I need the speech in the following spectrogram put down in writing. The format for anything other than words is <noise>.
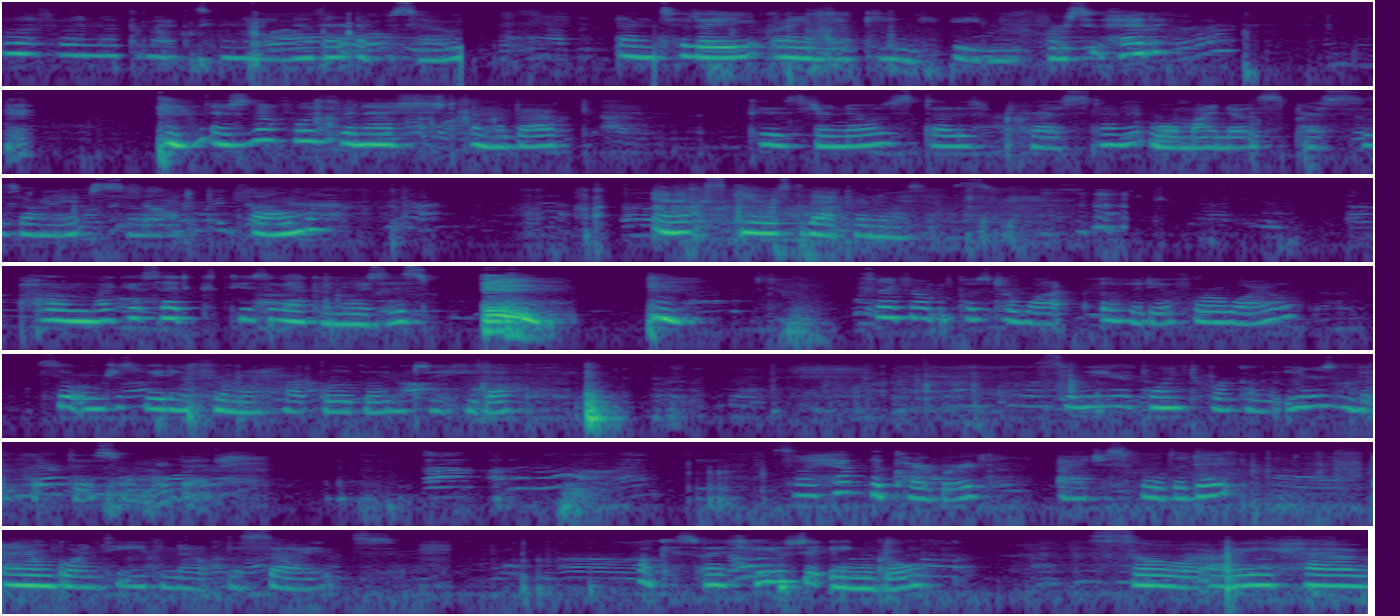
Hello everyone, welcome back to another episode. And today I am making a new fursuit head. <clears throat> it's not fully finished in the back because your nose does press on it. Well, my nose presses on it, so I had to put foam. And excuse the background noises. Um, like I said, excuse the background noises. <clears throat> If I haven't posted a, a video for a while. So I'm just waiting for my hot glue gun to heat up. So we are going to work on the ears. I'm going to put this on my bed. So I have the cardboard. I just folded it. And I'm going to even out the sides. Okay, so I changed the angle. So I have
